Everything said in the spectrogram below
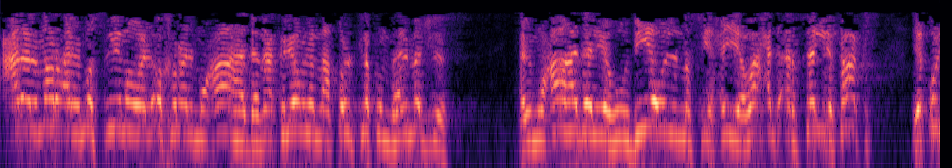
على المرأة المسلمة والأخرى المعاهدة. ذاك اليوم لما قلت لكم بهالمجلس المعاهدة اليهودية والمسيحية واحد أرسل لي فاكس يقول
